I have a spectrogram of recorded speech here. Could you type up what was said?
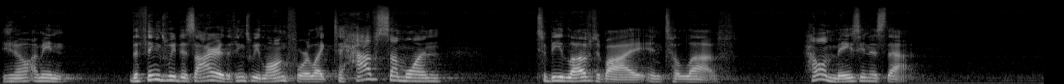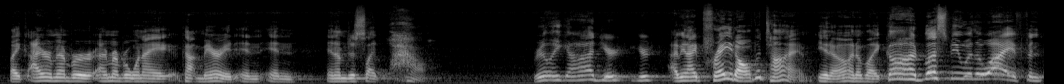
You know, I mean, the things we desire, the things we long for, like to have someone to be loved by and to love. How amazing is that? Like I remember I remember when I got married and and and I'm just like, wow. Really, God? You're you're I mean, I prayed all the time, you know, and I'm like, God bless me with a wife and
